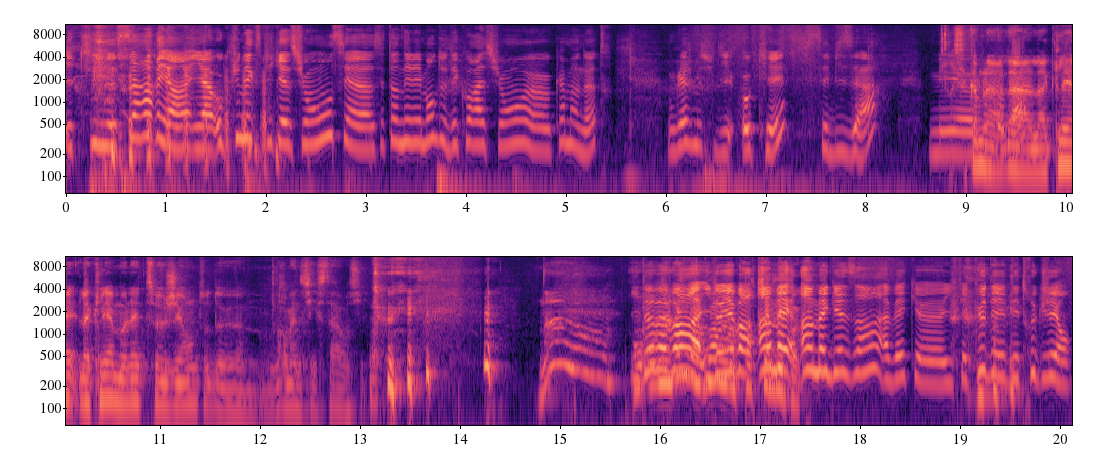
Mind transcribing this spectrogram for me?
et qui ne sert à rien. Il n'y a aucune explication. C'est un, c'est un élément de décoration euh, comme un autre. Donc là, je me suis dit, ok, c'est bizarre. Mais C'est euh, comme la clé, la clé à molette géante de Romancing Star aussi. non, non. Ils doivent avoir, il doit y avoir un, ma- magasin avec, euh, il fait que des, des trucs géants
